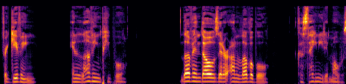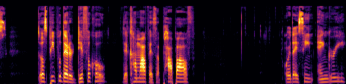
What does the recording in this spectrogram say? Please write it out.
forgiving and loving people. Loving those that are unlovable because they need it most. Those people that are difficult, that come off as a pop off, or they seem angry,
